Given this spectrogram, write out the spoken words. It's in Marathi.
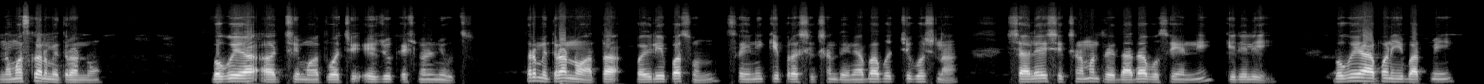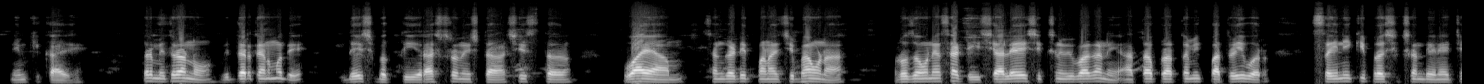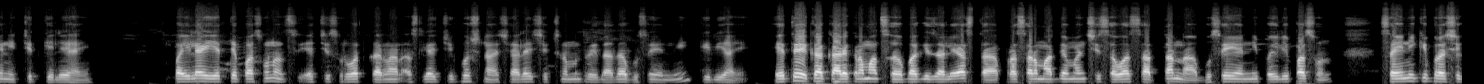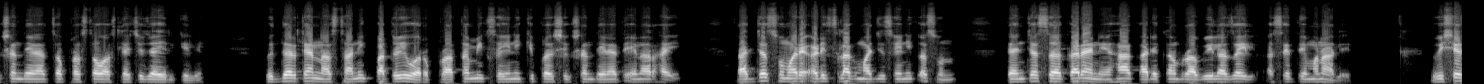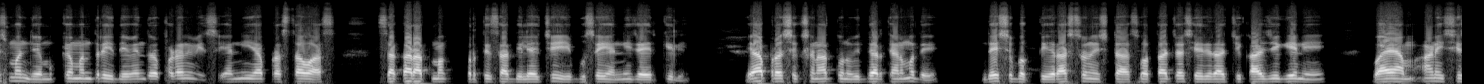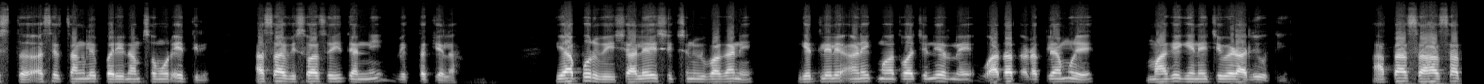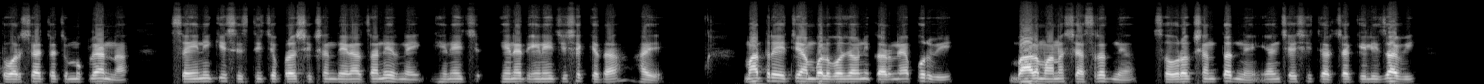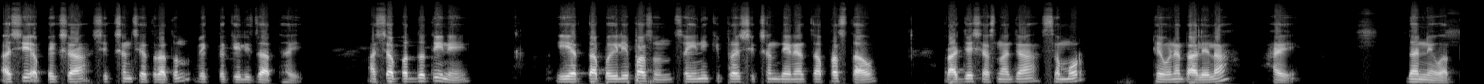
नमस्कार मित्रांनो. बघूया आजची महत्त्वाची एज्युकेशनल न्यूज तर मित्रांनो आता पहिलीपासून सैनिकी प्रशिक्षण देण्याबाबतची घोषणा शालेय शिक्षण मंत्री दादा भुसे यांनी केलेली. आहे. बघूया आपण ही बातमी नेमकी काय आहे. तर मित्रांनो विद्यार्थ्यांमध्ये देशभक्ती राष्ट्रनिष्ठा शिस्त व्यायाम संघटितपणाची भावना रुजवण्यासाठी शालेय शिक्षण विभागाने आता प्राथमिक पातळीवर सैनिकी प्रशिक्षण देण्याचे निश्चित केले आहे. पहिल्या इयत्तेपासूनच याची सुरुवात करणार असल्याची घोषणा शालेय शिक्षण मंत्री दादा भुसे यांनी केली आहे. येथे एका कार्यक्रमात सहभागी झाले असता प्रसार माध्यमांशी संवाद साधताना भुसे यांनी पहिलीपासून सैनिकी प्रशिक्षण देण्याचा प्रस्ताव असल्याचे जाहीर केले. विद्यार्थ्यांना स्थानिक पातळीवर प्राथमिक सैनिकी प्रशिक्षण देण्यात येणार आहे. राज्यात सुमारे अडीच लाख माजी सैनिक असून त्यांच्या सहकार्याने हा कार्यक्रम राबविला जाईल असे ते म्हणाले. विशेष म्हणजे मुख्यमंत्री देवेंद्र फडणवीस यांनी या प्रस्तावास सकारात्मक प्रतिसाद दिल्याचेही भुसे यांनी जाहीर केले. या प्रशिक्षणातून विद्यार्थ्यांमध्ये देशभक्ती राष्ट्रनिष्ठा स्वतःच्या शरीराची काळजी घेणे व्यायाम आणि शिस्त असे चांगले परिणाम समोर येतील असा विश्वासही त्यांनी व्यक्त केला. यापूर्वी शालेय शिक्षण विभागाने घेतलेले अनेक महत्त्वाचे निर्णय वादात अडकल्यामुळे मागे घेण्याची वेळ आली होती. आता सहा सात वर्षाच्या चिमुकल्यांना सैनिकी शिस्तीचे प्रशिक्षण देण्याचा निर्णय घेण्याची घेण्यात येण्याची शक्यता आहे. मात्र याची अंमलबजावणी करण्यापूर्वी बालमानसशास्त्रज्ञ संरक्षण तज्ज्ञ यांच्याशी चर्चा केली जावी अशी अपेक्षा शिक्षण क्षेत्रातून व्यक्त केली जात आहे. अशा पद्धतीने इयत्ता पहिलीपासून सैनिकी प्रशिक्षण देण्याचा प्रस्ताव राज्य शासनाच्या समोर ठेवण्यात आलेला आहे. धन्यवाद.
